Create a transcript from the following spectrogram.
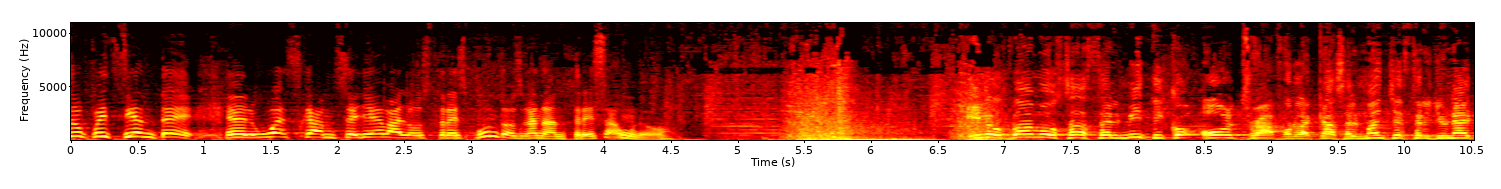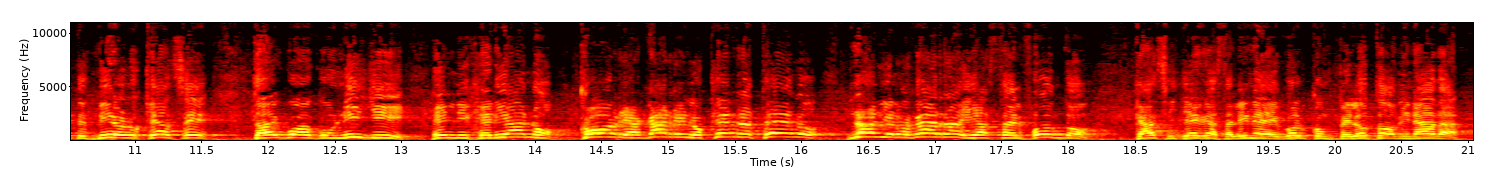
suficiente. El West Ham se lleva los tres puntos, ganan 3 a 1. Y nos vamos hasta el mítico Old Trafford, la casa del Manchester United. Mira lo que hace Taiwo el nigeriano. Corre, agarren lo que ratero. Nadie lo agarra y hasta el fondo. Casi llega hasta la línea de gol con pelota dominada.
